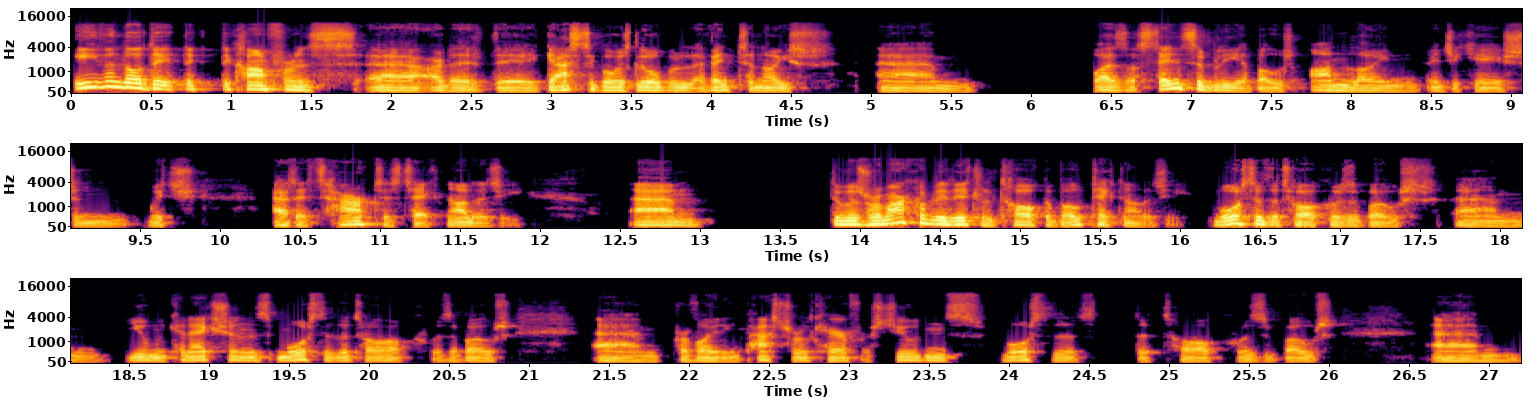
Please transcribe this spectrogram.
even though the the, the conference uh, or the the GASTA Goes Global event tonight um, was ostensibly about online education, which at its heart is technology. Um, there was remarkably little talk about technology. Most of the talk was about um, human connections. Most of the talk was about um, providing pastoral care for students. Most of the, the talk was about um,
